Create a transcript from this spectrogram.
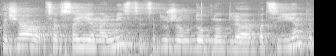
хоча це все є на місці, це дуже удобно для пацієнтів.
